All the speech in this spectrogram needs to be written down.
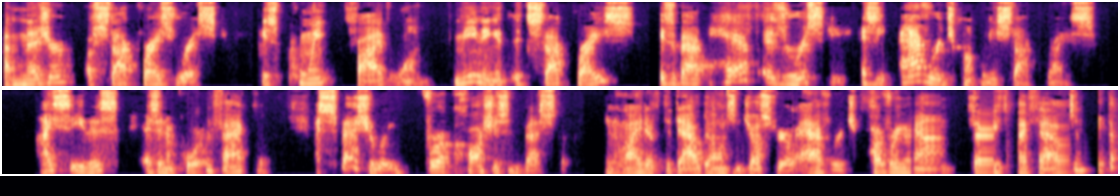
a measure of stock price risk, is 0.51, meaning it, its stock price is about half as risky as the average company stock price. I see this as an important factor, especially for a cautious investor. In light of the Dow Jones Industrial Average hovering around 35,000, it does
